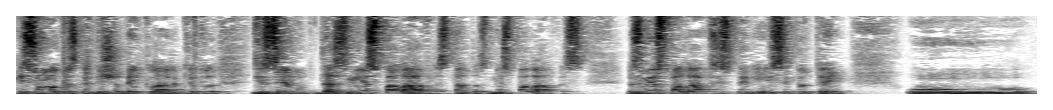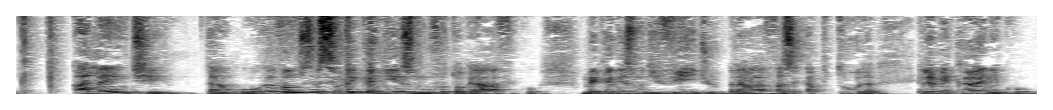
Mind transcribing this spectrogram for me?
isso é uma coisa que eu deixo bem claro que eu estou dizendo das minhas palavras, tá? Das minhas palavras. Das minhas palavras e experiência que eu tenho. O, a lente, Tá? O, vamos dizer assim, o mecanismo fotográfico, o mecanismo de vídeo para fazer captura, ele é mecânico.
